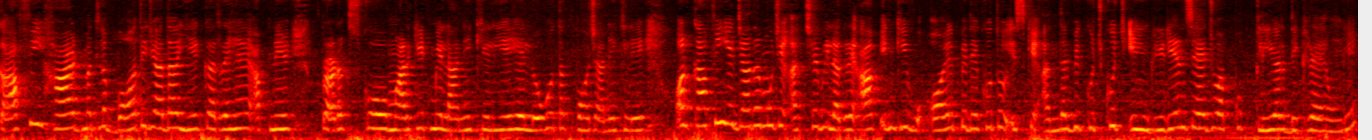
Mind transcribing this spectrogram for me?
काफ़ी हार्ड मतलब बहुत ही ज़्यादा ये कर रहे हैं अपने प्रोडक्ट्स को मार्केट में लाने के लिए है लोगों तक पहुँचाने के लिए। और काफ़ी ये ज़्यादा मुझे अच्छे भी लग रहे हैं। आप इनकी ऑयल पे देखो तो इसके अंदर भी कुछ कुछ इंग्रेडिएंट्स है जो आपको क्लियर दिख रहे होंगे।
